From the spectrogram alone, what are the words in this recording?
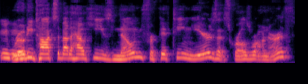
Mm-hmm. Rhodey talks about how he's known for 15 years that Skrulls were on Earth.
